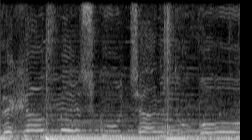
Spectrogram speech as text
Déjame escuchar tu voz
